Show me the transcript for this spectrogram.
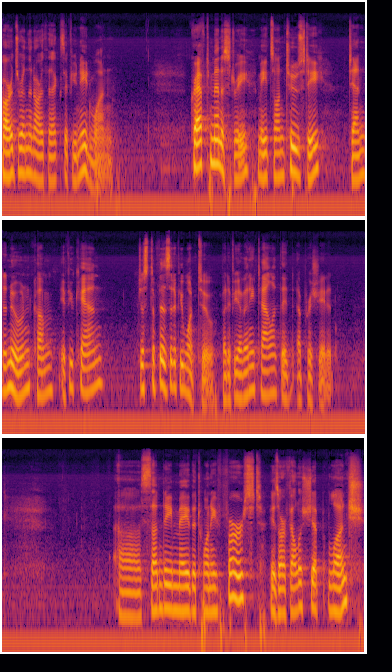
Cards are in the narthex if you need one. Craft Ministry meets on Tuesday, 10 to noon. Come if you can, just to visit if you want to. But if you have any talent, they'd appreciate it. Uh, Sunday, May the 21st, is our fellowship lunch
